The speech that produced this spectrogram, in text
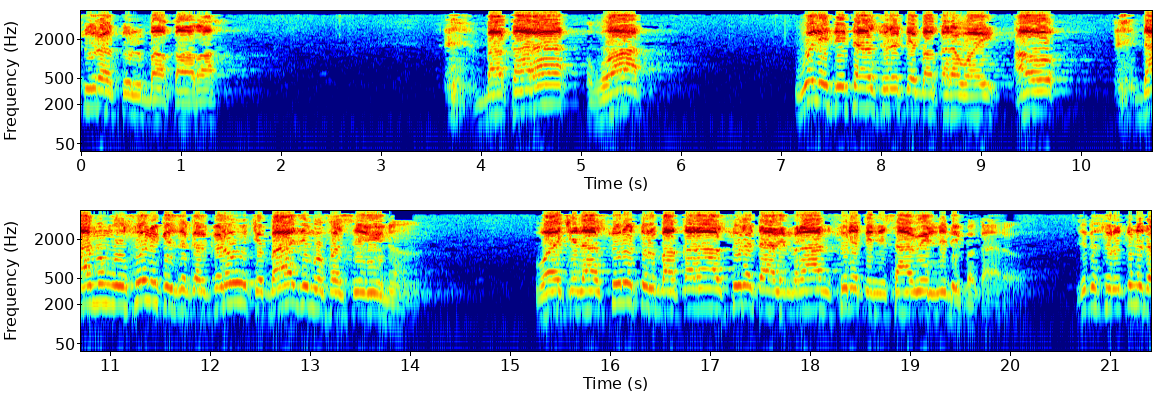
سورۃ البقره بقره غوا ولې د تا سورۃ بقره وای او دا موږ اصول کې ذکر کړو چې بعض مفسرین وای چې دا سورۃ البقره سورۃ ال عمران سورۃ نساء ویل نه دی پکارو ځکه سورتونه د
